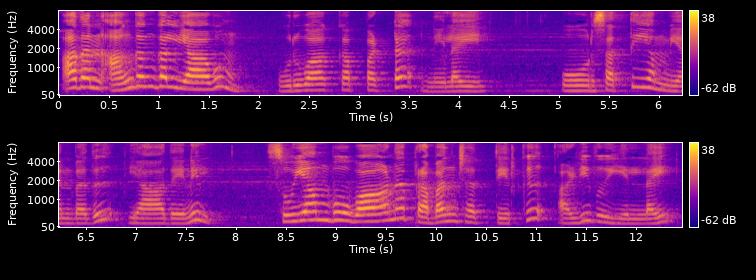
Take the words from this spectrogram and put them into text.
அதன் அங்கங்கள் யாவும் உருவாக்கப்பட்ட நிலை. ஓர் சத்தியம் என்பது யாதெனில் சுயம்புவான பிரபஞ்சத்திற்கு அழிவு இல்லை.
